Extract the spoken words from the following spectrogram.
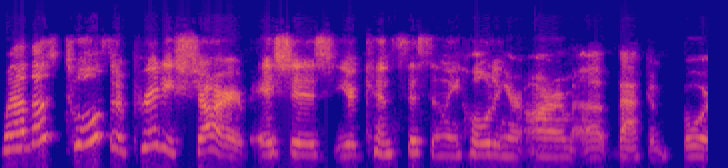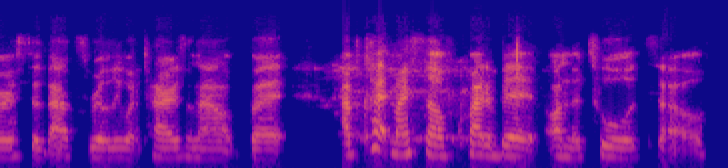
Well, those tools are pretty sharp. It's just you're consistently holding your arm up back and forth, so that's really what tires them out. But I've cut myself quite a bit on the tool itself.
